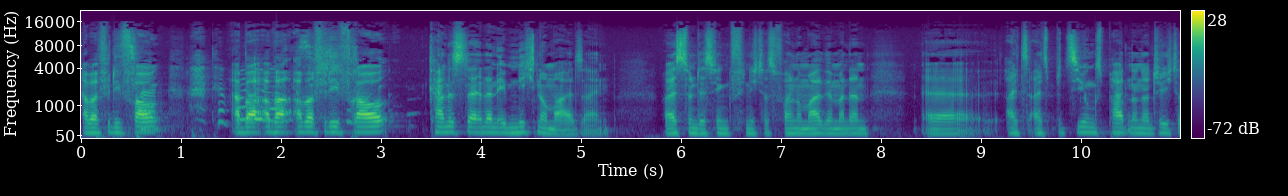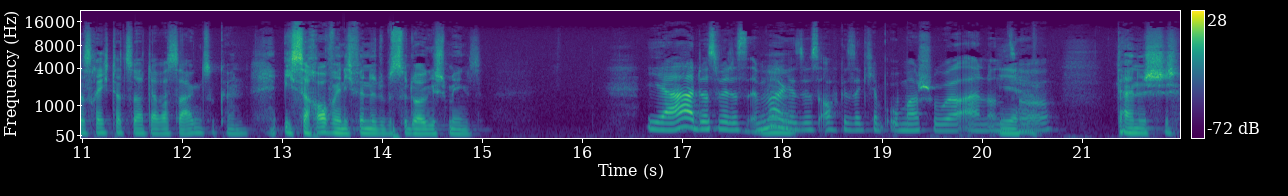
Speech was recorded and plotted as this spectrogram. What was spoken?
Aber für die Frau, aber, aber, aber für die Frau kann es da dann eben nicht normal sein. Weißt du, und deswegen finde ich das voll normal, wenn man dann äh, als, als Beziehungspartner natürlich das Recht dazu hat, da was sagen zu können. Ich sag auch, wenn ich finde, du bist zu doll geschminkt. Ja, du hast mir das immer ja. du hast auch gesagt, ich habe Oma-Schuhe an und ja. so. Deine, Sch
